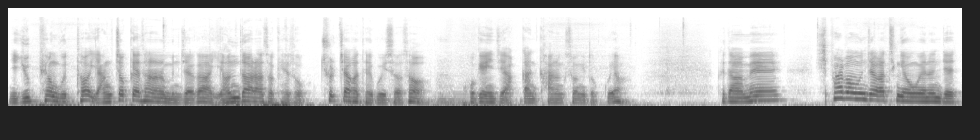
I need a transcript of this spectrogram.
이제 6편부터 양적 계산하는 문제가 연달아서 계속 출제가 되고 있어서 음. 그게 이제 약간 가능성이 높고요. 그 다음에 18번 문제 같은 경우에는 이제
